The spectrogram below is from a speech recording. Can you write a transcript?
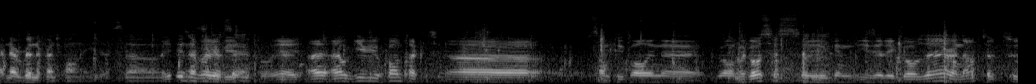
I've never been to French Polynesia, so It is very beautiful. Yeah, I, I'll give you contact. Uh, some people in uh, Galapagos, so you can easily go there, and after to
